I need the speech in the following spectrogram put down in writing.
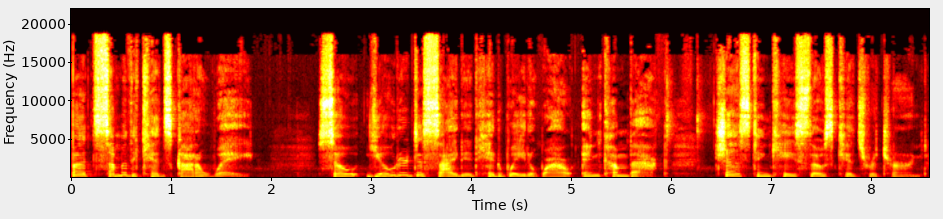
but some of the kids got away. So Yoder decided he'd wait a while and come back, just in case those kids returned.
